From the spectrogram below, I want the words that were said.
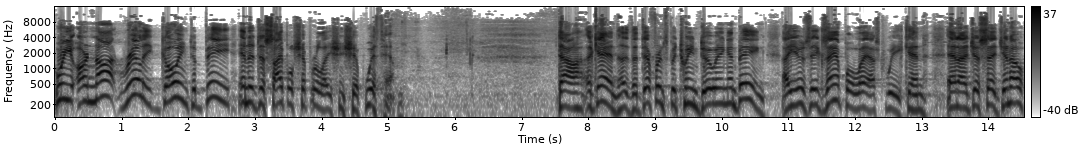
we are not really going to be in a discipleship relationship with Him. Now, again, the difference between doing and being. I used the example last week, and, and I just said, you know,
